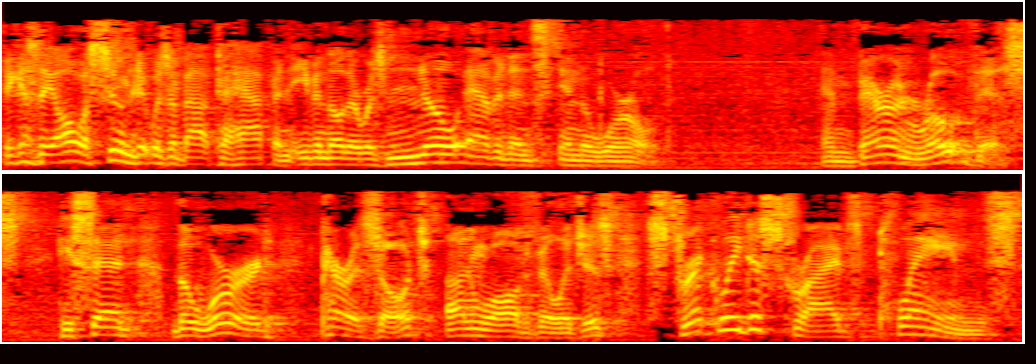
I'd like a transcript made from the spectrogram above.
Because they all assumed it was about to happen, even though there was no evidence in the world. And Baron wrote this He said the word perazot, unwalled villages, strictly describes plains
